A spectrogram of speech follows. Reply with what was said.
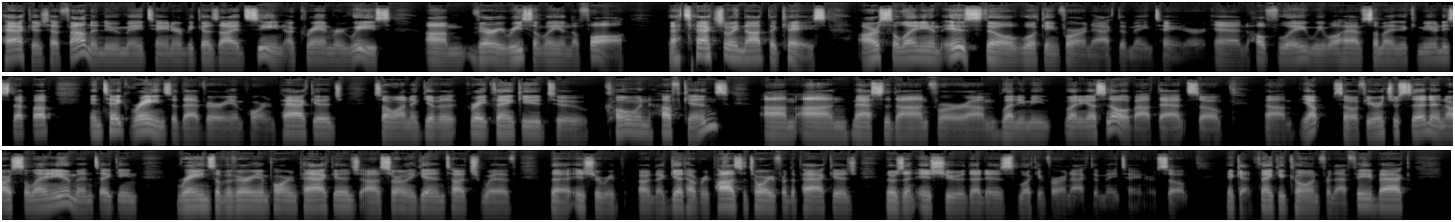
package had found a new maintainer because I had seen a CRAN release um, very recently in the fall. That's actually not the case. R Selenium is still looking for an active maintainer, and hopefully, we will have somebody in the community step up and take reins of that very important package. So, I want to give a great thank you to Koen Hufkens um, on Mastodon for um, letting me letting us know about that. So, um, yep. So if you're interested in R Selenium and taking reins of a very important package, uh, certainly get in touch with the issue re- or the GitHub repository for the package. There's an issue that is looking for an active maintainer. So again, thank you, Koen, for that feedback.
